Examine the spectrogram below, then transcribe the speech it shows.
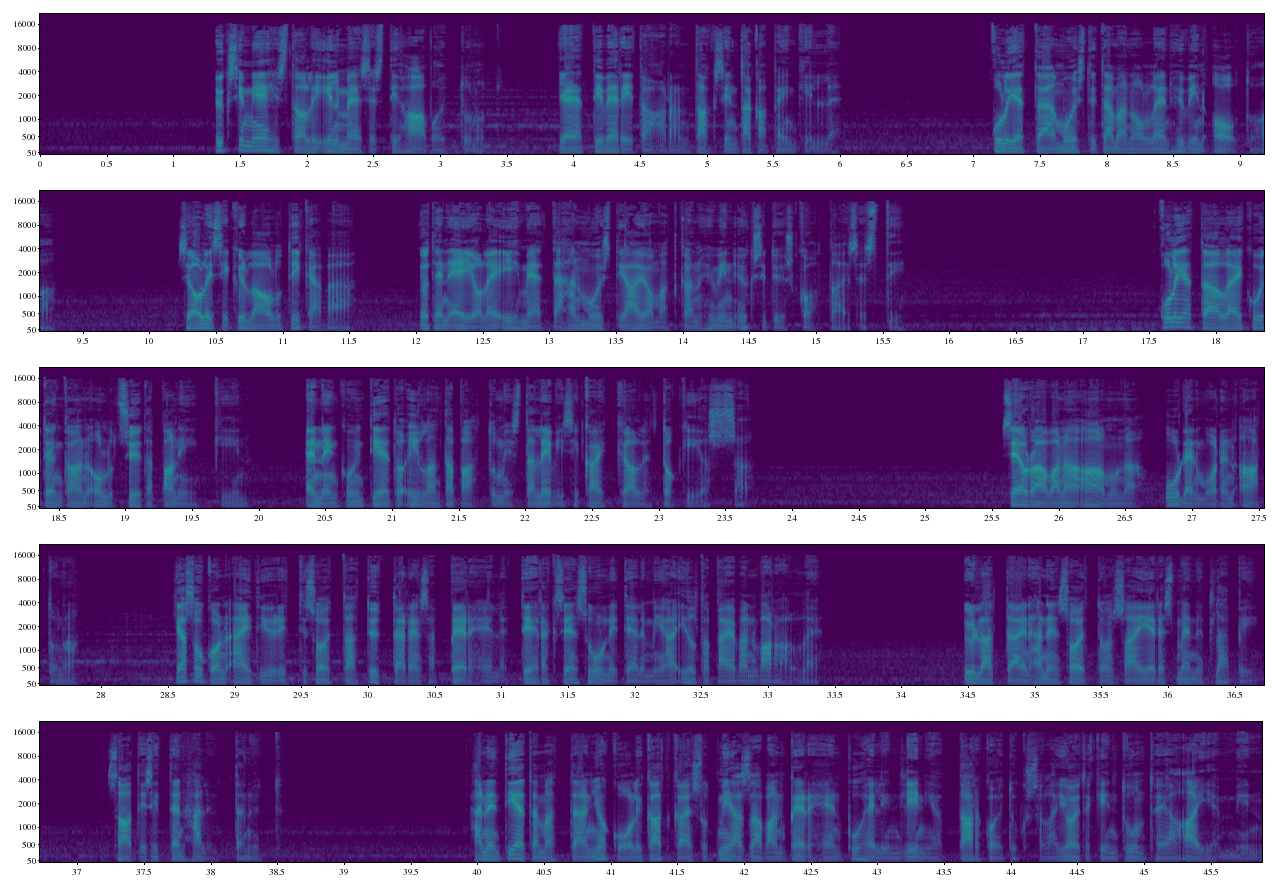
Yksi miehistä oli ilmeisesti haavoittunut ja jätti veritaaran taksin takapenkille. Kuljettaja muisti tämän olleen hyvin outoa. Se olisi kyllä ollut ikävää, joten ei ole ihme, että hän muisti ajomatkan hyvin yksityiskohtaisesti. Kuljettajalle ei kuitenkaan ollut syytä paniikkiin, ennen kuin tieto illan tapahtumista levisi kaikkialle Tokiossa. Seuraavana aamuna, uuden vuoden aattona, Jasukon äiti yritti soittaa tyttärensä perheelle tehdäkseen suunnitelmia iltapäivän varalle. Yllättäen hänen soittonsa ei edes mennyt läpi, saati sitten hälyttänyt. Hänen tietämättään joku oli katkaissut Miasavan perheen puhelinlinjat tarkoituksella joitakin tunteja aiemmin.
